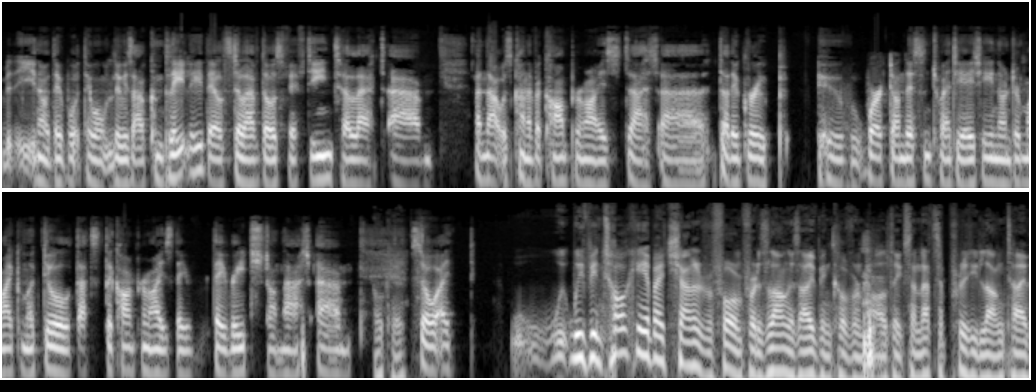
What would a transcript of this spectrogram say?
you know they won't they won't lose out completely. They'll still have those fifteen to elect, um, and that was kind of a compromise that uh, that a group who worked on this in 2018 under Michael McDowell. That's the compromise they they reached on that. Um, okay. So I. We've been talking about Seanad reform for as long as I've been covering politics, and that's a pretty long time.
